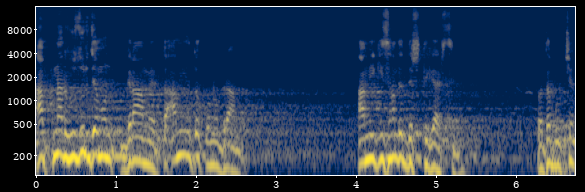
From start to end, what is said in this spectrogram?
আপনার হুজুর যেমন গ্রামের, তা আমিও তো কোনো গ্রাম আমি কি সাঁদের দেশ থেকে আসছি? কথা বুঝছেন?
